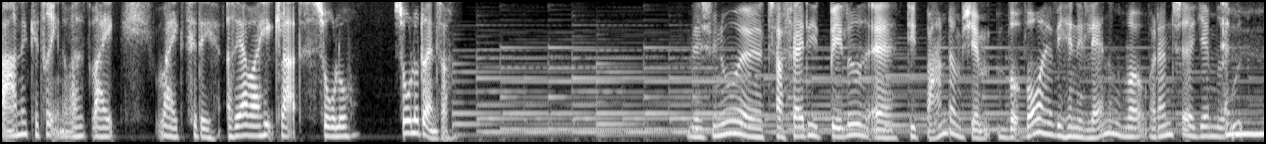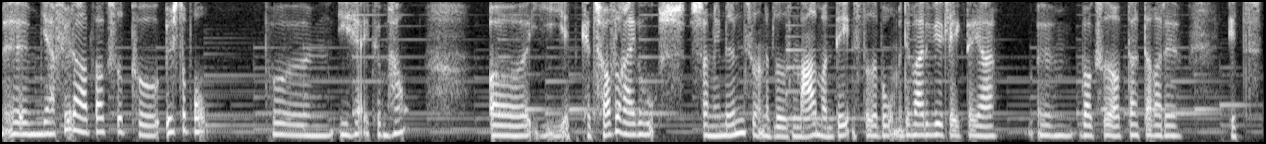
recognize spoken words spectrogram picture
barne Katrine, var, var, ikke, var ikke til det. Altså, jeg var helt klart solo, solo-danser. Hvis vi nu øh, tager fat i et billede af dit barndomshjem, hvor, hvor er vi hen i landet? Hvor, hvordan ser hjemmet ud? Øhm, øhm, jeg er født og opvokset på Østerbro på, øhm, i, her i København. Og i et kartoffelrækkehus, som i mellemtiden er blevet sådan meget mondænt sted at bo, men det var det virkelig ikke, da jeg øhm, voksede op. Der, der var det et,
